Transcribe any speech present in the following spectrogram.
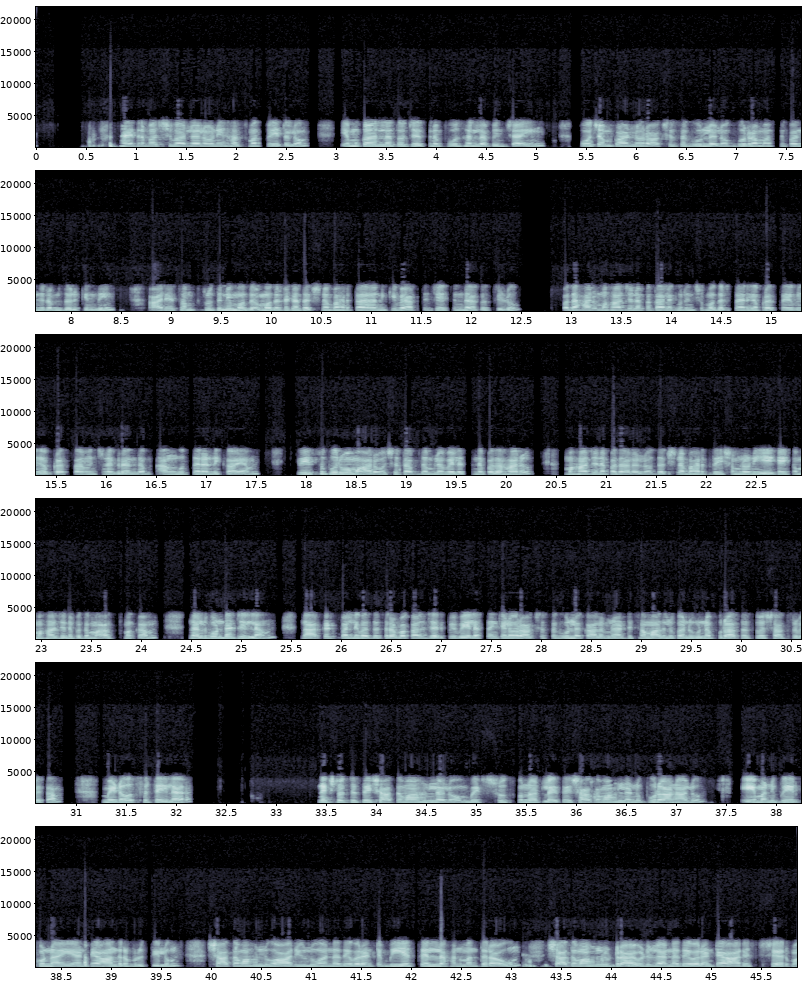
హైదరాబాద్ శివార్లలోని హస్మత్పేటలో ఎముకలతో చేసిన పూసలు లభించాయి. పోచంపాడులో రాక్షస గూళ్ళలో గుర్రం అస్థిపంజరం దొరికింది. ఆర్య సంస్కృతిని మొద మొదటగా దక్షిణ భారతానికి వ్యాప్తి చేసింది అగస్త్యుడు. పదహారు మహాజనపదాల గురించి మొదటిసారిగా ప్రస్తావి ప్రస్తావించిన గ్రంథం అంగుత్తర నికాయం. క్రీస్తు పూర్వం ఆరవ శతాబ్దంలో వెలసిన పదహారు మహాజనపదాలలో దక్షిణ భారతదేశంలోని ఏకైక మహాజనపదం అస్మకం నల్గొండ జిల్లా నార్కట్పల్లి వద్ద త్రవ్వకాలు జరిపి వేల సంఖ్యలో రాక్షస గుళ్ళ కాలం నాటి సమాధులు కనుగొన్న పురాతత్వ శాస్త్రవేత్త మెడోస్ టైలర్ నెక్స్ట్ వచ్చేసి శాతవాహనులలో బిట్స్ చూసుకున్నట్లయితే శాతవాహనులను పురాణాలు ఏమని పేర్కొన్నాయి అంటే ఆంధ్రవృత్తిలు శాతవాహనులు ఆర్యులు అన్నది ఎవరంటే బిఎస్ఎల్ హనుమంతరావు. శాతవాహనులు ద్రావిడులు అన్నది ఎవరంటే ఆర్ఎస్ శర్మ.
